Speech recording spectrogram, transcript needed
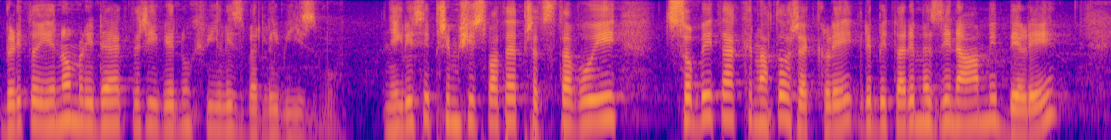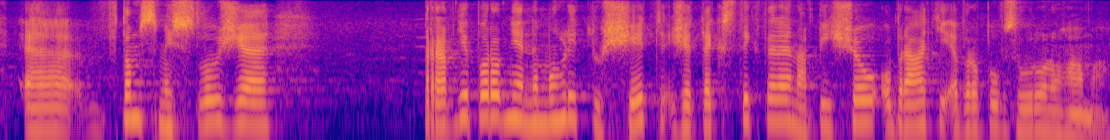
byli to jenom lidé, kteří v jednu chvíli zvedli výzvu. Někdy si při svaté představuji, co by tak na to řekli, kdyby tady mezi námi byli, eh, v tom smyslu, že pravděpodobně nemohli tušit, že texty, které napíšou, obrátí Evropu vzhůru nohama.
